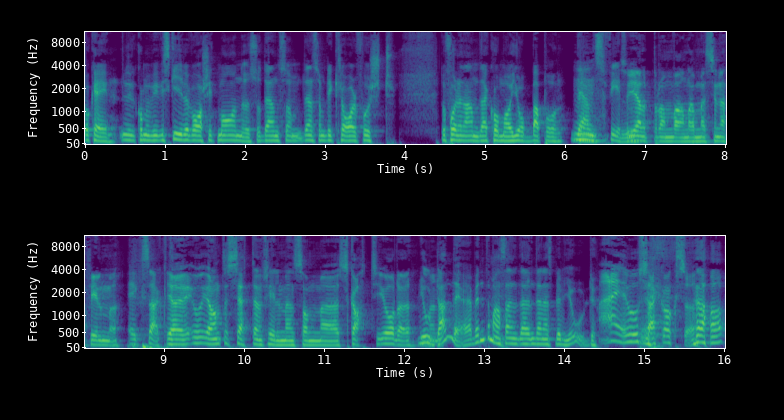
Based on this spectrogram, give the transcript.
okej, nu kommer vi, vi skriver varsitt manus och den som, den som blir klar först, då får den andra komma och jobba på dens film. Mm. Så hjälper de varandra med sina filmer. Exakt. Jag, jag har inte sett den filmen som uh, Scott gjorde. Gjorde men- han det? Jag vet inte om han, den, den ens blev gjord. Nej, osäker också. Ja.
